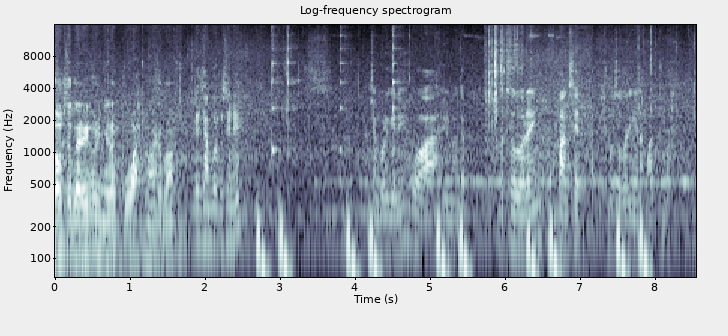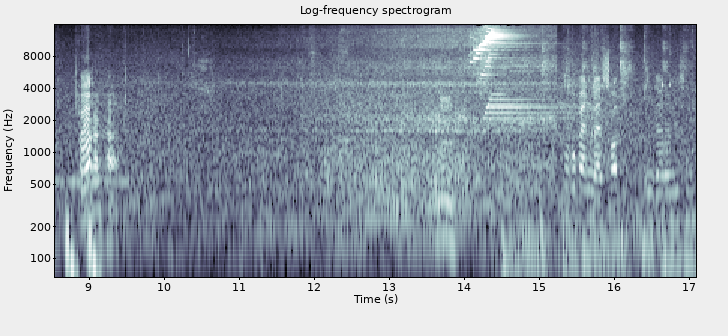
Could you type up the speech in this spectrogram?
bakso goreng udah nyerap kuah mantap banget kita campur ke sini. Campur gini, wah ini mantap. Bakso goreng, pangsit. Bakso goreng enak banget, coba. Kayak Makan, ha. Hmm, aku pengen bakso ditaruh di sini.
